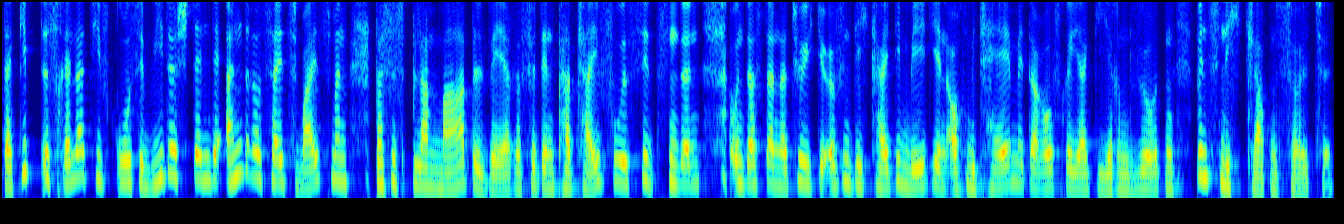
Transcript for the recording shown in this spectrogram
Da gibt es relativ große Widerstände. Andererseits weiß man, dass es blamabel wäre für den Parteivorsitzenden und dass dann natürlich die Öffentlichkeit, die Medien auch mit Häme darauf reagieren würden, wenn es nicht klappen sollte.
